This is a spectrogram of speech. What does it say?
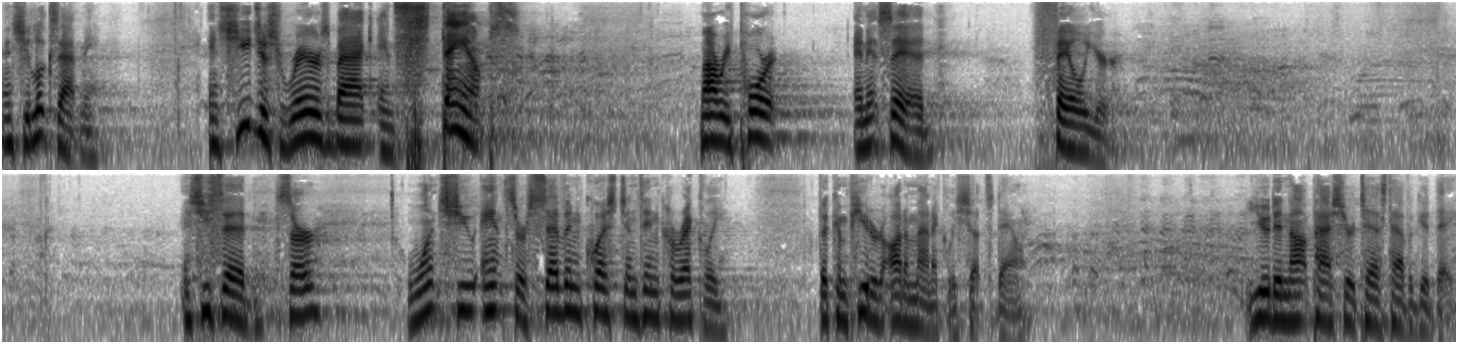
and she looks at me. And she just rears back and stamps my report. And it said, failure. And she said, Sir, once you answer seven questions incorrectly, the computer automatically shuts down. You did not pass your test. Have a good day.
